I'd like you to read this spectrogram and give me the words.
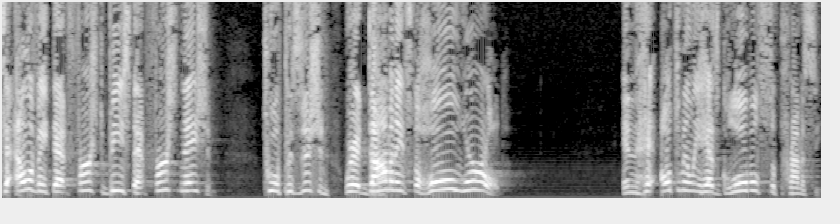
to elevate that first beast, that first nation, to a position where it dominates the whole world and ultimately has global supremacy.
